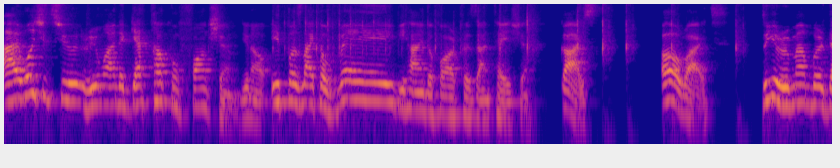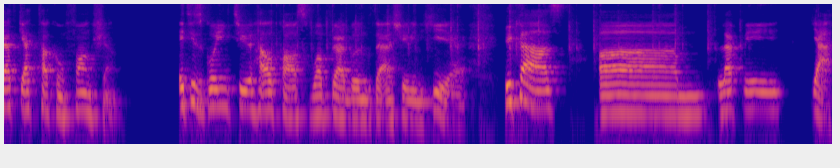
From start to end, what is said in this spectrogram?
I want you to remind the get token function. You know, it was like a way behind of our presentation. Guys, all right. Do you remember that get token function? It is going to help us what we are going to achieve in here because um, let me yeah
